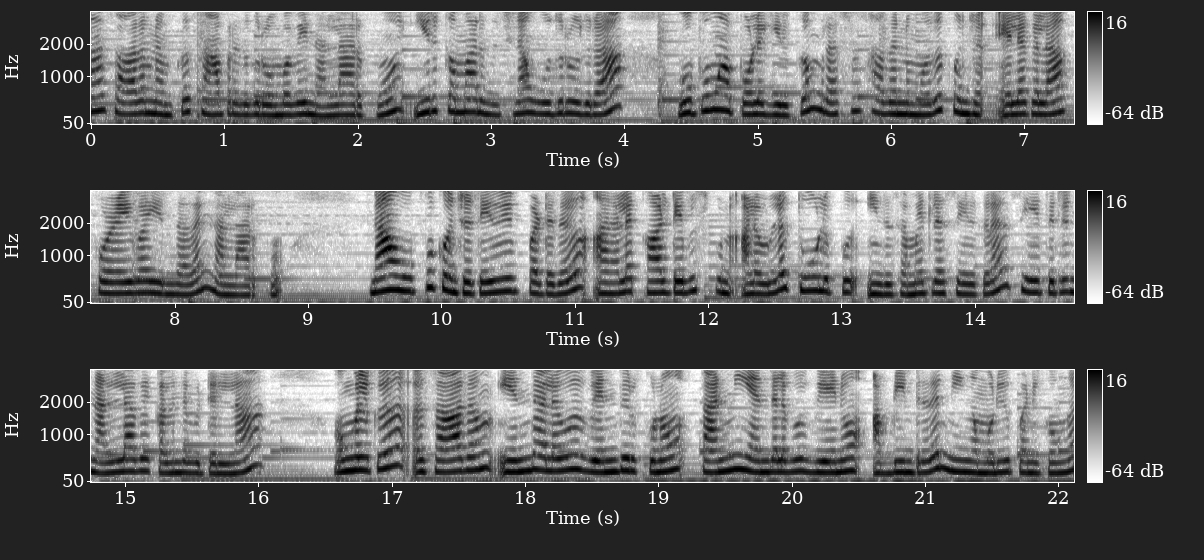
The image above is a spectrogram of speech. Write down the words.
தான் சாதம் நமக்கு சாப்பிட்றதுக்கு ரொம்பவே நல்லாயிருக்கும் இறுக்கமாக இருந்துச்சுன்னா உதிர் உதிராக உப்புமா போல இருக்கும். ரச சாதம்னும் போது கொஞ்சம் இலகலாக குழைவாக இருந்தால் தான் நல்லாயிருக்கும் நான் உப்பு கொஞ்சம் தேவைப்பட்டது. அதனால் கால் டேபிள் ஸ்பூன் அளவுள்ள தூளுப்பு இந்த சமயத்தில் சேர்க்குறேன். சேர்த்துட்டு நல்லாவே கலந்து விட்டுடலாம். உங்களுக்கு சாதம் எந்த அளவு வெந்திருக்கணும் தண்ணி எந்த அளவு வேணும் அப்படின்றத நீங்கள் முடிவு பண்ணிக்கோங்க.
